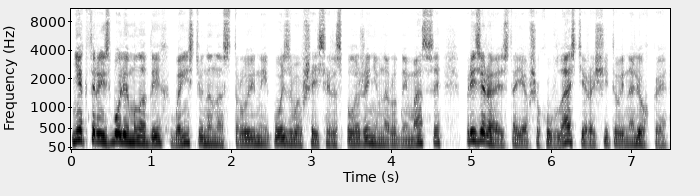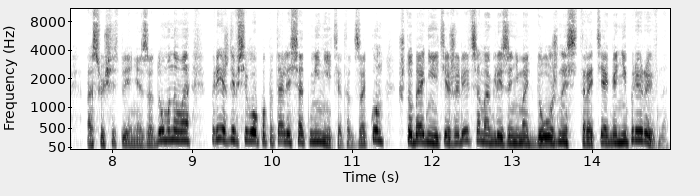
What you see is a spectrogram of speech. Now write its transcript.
Некоторые из более молодых, воинственно настроенные, пользовавшиеся расположением народной массы, презирая стоявших у власти, рассчитывая на легкое осуществление задуманного, прежде всего попытались отменить этот закон, чтобы они и те же лица могли занимать должность стратега непрерывно.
